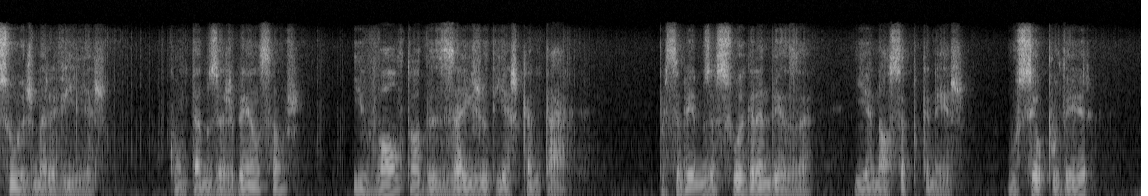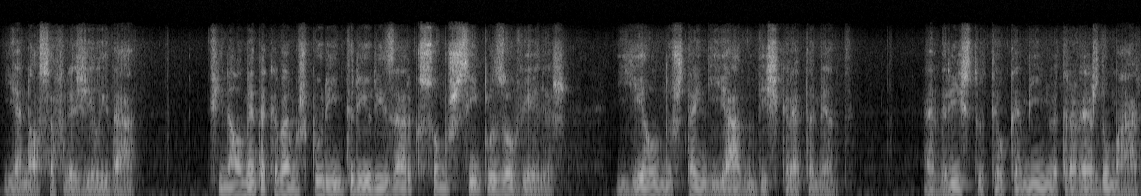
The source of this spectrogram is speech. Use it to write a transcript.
suas maravilhas. Contamos as bênçãos e volta o desejo de as cantar. Percebemos a sua grandeza e a nossa pequenez, o seu poder e a nossa fragilidade. Finalmente acabamos por interiorizar que somos simples ovelhas e Ele nos tem guiado discretamente. Abriste o teu caminho através do mar,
